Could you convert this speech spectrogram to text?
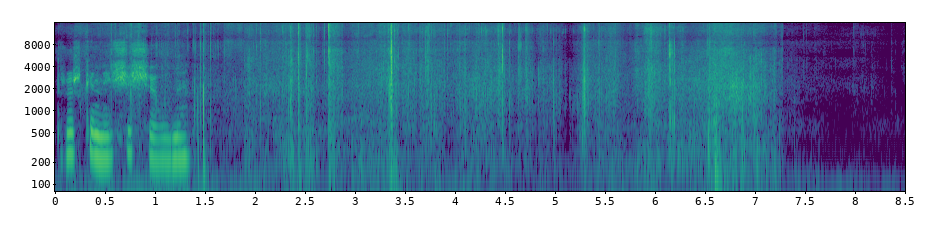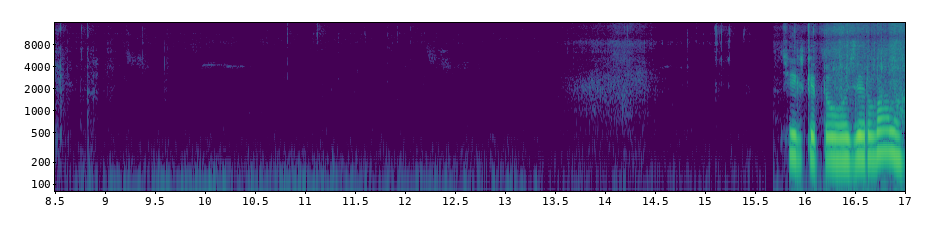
Трошки нижче ще один. Тільки того зірвала,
